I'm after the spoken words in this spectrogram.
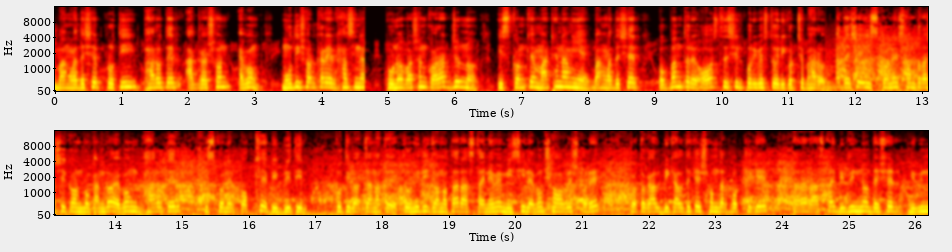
বাংলাদেশের প্রতি ভারতের আগ্রাসন এবং মোদী সরকারের হাসিনা পুনর্বাসন করার জন্য ইসকনকে মাঠে নামিয়ে বাংলাদেশের অভ্যন্তরে অস্থিতিশীল পরিবেশ তৈরি করছে ভারত। দেশে ইসকনের সন্ত্রাসী কর্মকাণ্ড এবং ভারতের ইসকনের পক্ষে বিবৃতির প্রতিবাদ জানাতে তহিদি জনতা রাস্তায় নেমে মিছিল এবং সমাবেশ করে। গতকাল বিকাল থেকে সন্ধ্যার পর থেকে তারা রাস্তায় বিভিন্ন দেশের বিভিন্ন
